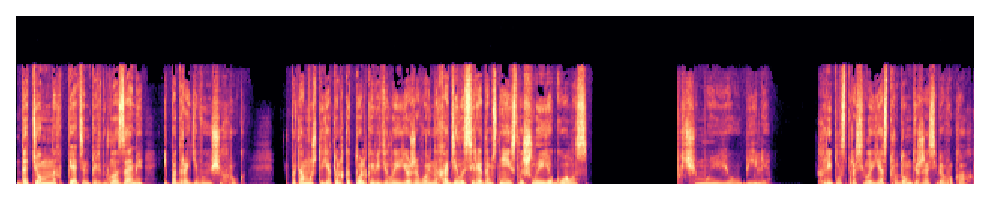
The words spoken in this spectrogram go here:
До темных пятен перед глазами и подрагивающих рук. Потому что я только-только видела ее живой, находилась рядом с ней и слышала ее голос. «Почему ее убили?» — хрипло спросила я, с трудом держа себя в руках.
